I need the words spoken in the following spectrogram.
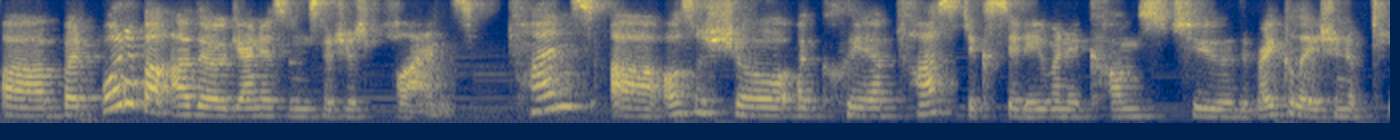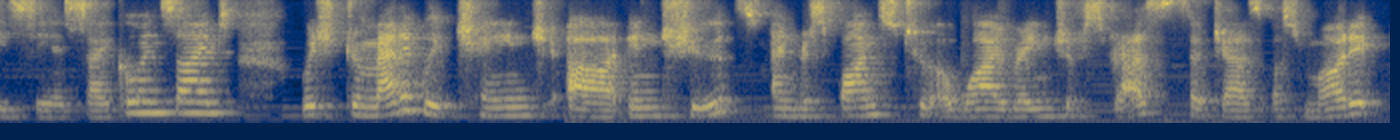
Uh, but what about other organisms such as plants? Plants uh, also show a clear plasticity when it comes to the regulation of TCA cycloenzymes, which dramatically change uh, in shoots and responds to a wide range of stress, such as osmotic,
